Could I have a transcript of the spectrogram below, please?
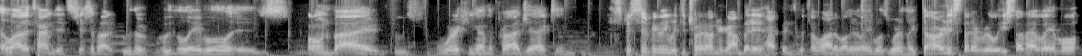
a lot of times it's just about who the who the label is owned by and who's working on the project and specifically with Detroit Underground, but it happens with a lot of other labels where like the artists that are released on that label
